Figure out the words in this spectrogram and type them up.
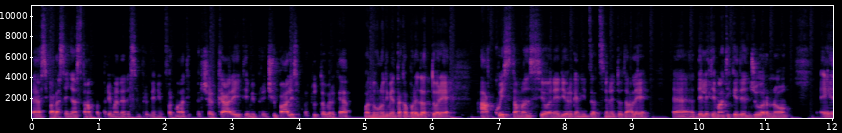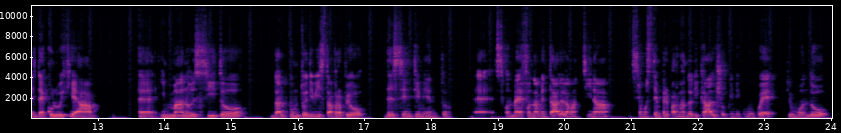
eh, si fa la segna stampa per rimanere sempre ben informati, per cercare i temi principali, soprattutto perché quando uno diventa caporedattore ha questa mansione di organizzazione totale eh, delle tematiche del giorno ed è colui che ha eh, in mano il sito dal punto di vista proprio del sentimento. Eh, secondo me è fondamentale la mattina, stiamo sempre parlando di calcio, quindi comunque di un mondo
